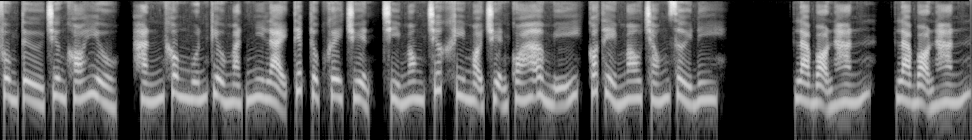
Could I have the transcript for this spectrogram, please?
phùng tử trương khó hiểu, hắn không muốn kiều mặt nhi lại tiếp tục gây chuyện, chỉ mong trước khi mọi chuyện quá ẩm ý, có thể mau chóng rời đi. Là bọn hắn, là bọn hắn,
